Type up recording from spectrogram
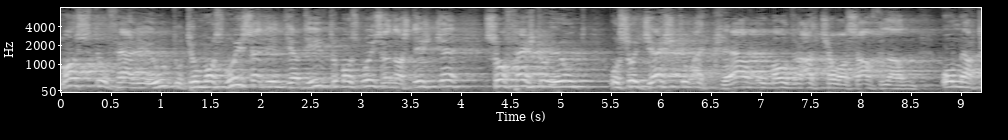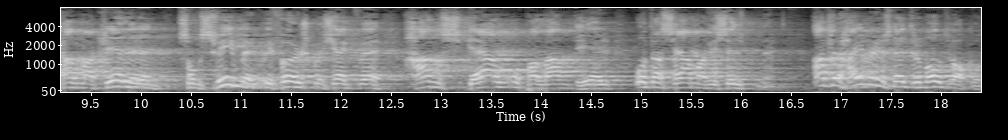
måst du fære ut, og du måst vise et initiativ, du måst vise en styrke, så færs du ut, og så gjerst du et krav og måter alt sjava samfunnet om at han makreleren som svimmer i førskonsjekve, han skal opp av land her, og da ser man vi siltene. Allir heimeren stelter mot rokken,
